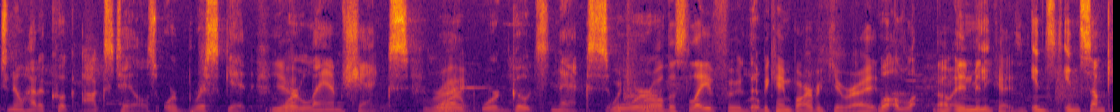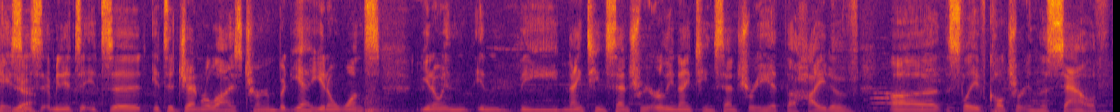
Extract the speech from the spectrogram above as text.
to know how to cook oxtails or brisket yeah. or lamb shanks right. or, or goat's necks which or, were all the slave food that became barbecue right well lo- um, in many cases in in some cases yeah. i mean it's it's a it's a generalized term but yeah you know once you know, in, in the 19th century, early 19th century, at the height of uh, the slave culture in the South,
